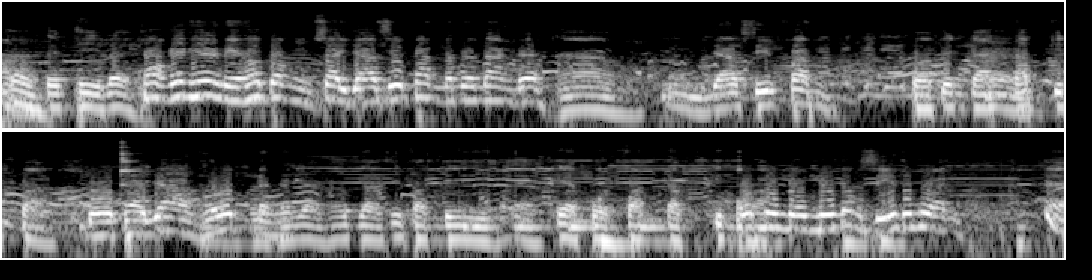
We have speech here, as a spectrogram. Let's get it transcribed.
อ่าเต็มที่เลยห้องแห้งๆนี่เขาต้องใส่ยาสีฟันน้ำดังๆเด้ออ้าวอืมยาสีฟัน ตัวเป็นการดับกลินปากโดทายาเฮิร์บนะนะคครัรับบยาเฮิร์บยาที่ฟันดีแหม่แก้ปวดฟันดับกลินคนปากหนุ่มๆนี่ต้องสีทุกวันแหม่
